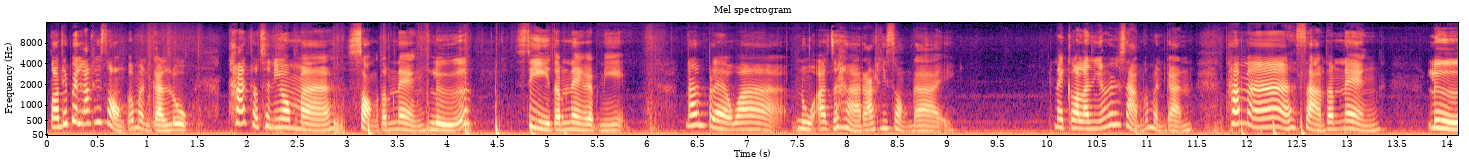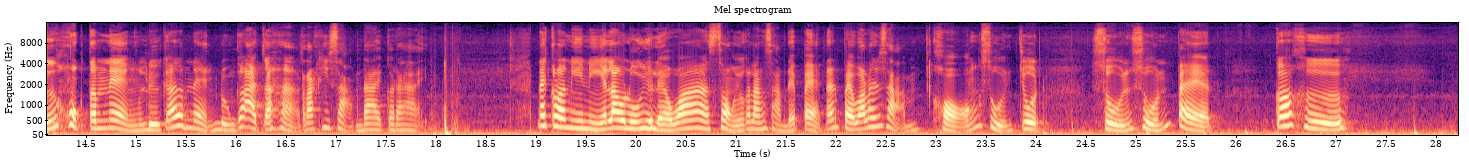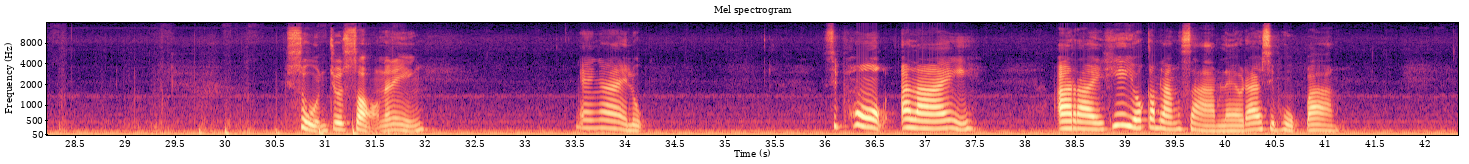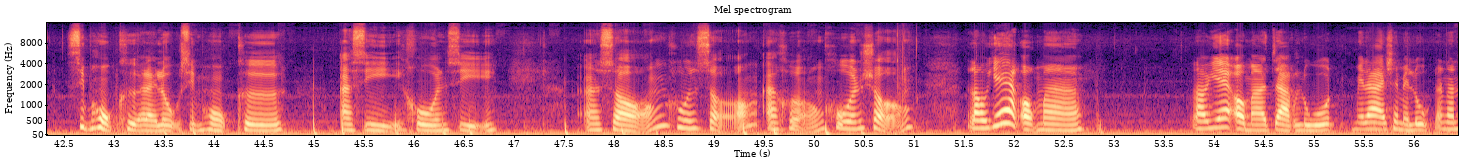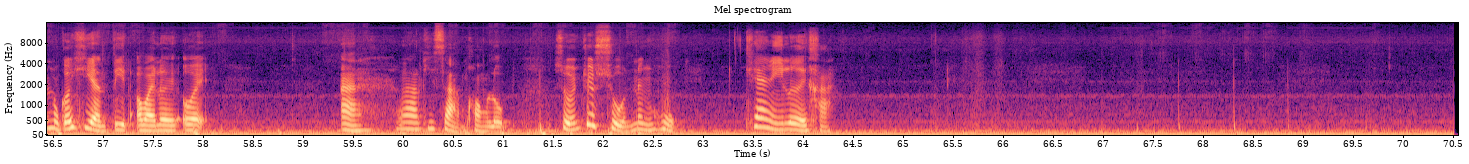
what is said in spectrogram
ตอนที่เป็นรากที่ 2 ก็เหมือนกันลูก ถ้าทศนิยมมา 2ตำแหน่งหรือ 4ตำแหน่งแบบนี้ นั่นแปลว่าหนูอาจจะหารากที่ 2 ได้ ในกรณีรากที่ 3 ก็เหมือนกัน ถ้ามา 3ตำแหน่ง หรือ 6ตำแหน่งหรือ 9ตำแหน่งหนูก็อาจจะหารากที่ 3 ได้ก็ได้ ในกรณีนี้เรารู้อยู่แล้วว่า 2 ยกกำลัง3ได้ 8 นั่นแปลว่ารากที่ 3 ของ 0.008 ก็คือ 0.2 นั่นเอง ง่าย ๆ ลูก 16 อะไร อะไรที่ยกกำลัง3แล้วได้ 16 บ้าง 16 คืออะไรลูก 16 คืออะ4คูณ4อะ2คูณ2อะ2คูณ2เราแยกออกมา เราแยกออกมาจากรูทไม่ได้ใช่ไหมลูก ดังนั้นหนูก็เขียนติดเอาไว้เลย โอ้ย อะรากที่ 3 ของลบ 0.016 แค่นี้เลยค่ะ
